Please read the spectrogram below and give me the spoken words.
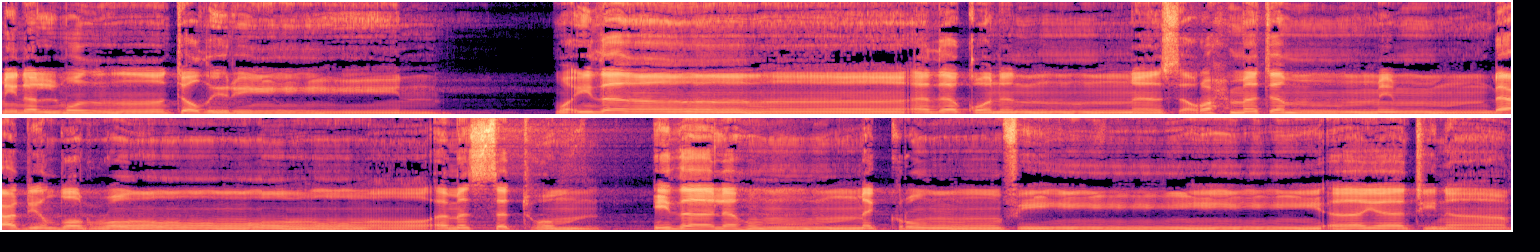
من المنتظرين. وإذا أذقنا الناس رحمة من بعد ضراء مستهم إذا لهم مكر في آياتنا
